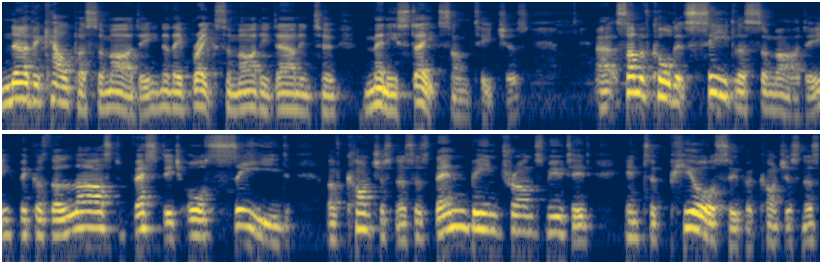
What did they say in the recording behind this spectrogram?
Nirvikalpa Samadhi. You know, they break Samadhi down into many states, some teachers. Uh, some have called it seedless Samadhi because the last vestige or seed of consciousness has then been transmuted into pure superconsciousness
